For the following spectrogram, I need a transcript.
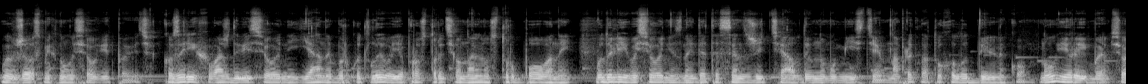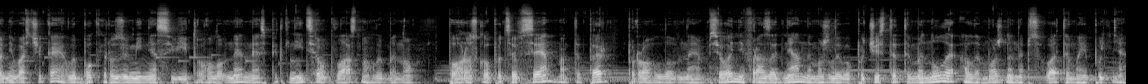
Ви вже усміхнулися у відповідь. Козиріг, ваш девіз сьогодні я не буркотливий, я просто раціонально стурбований. Водолій, ви сьогодні знайдете сенс життя в дивному місті, наприклад, у холодильнику. Ну і риби. Сьогодні вас чекає глибоке розуміння світу. Головне, не спіткніться об власну глибину. По гороскопу це все. А тепер про головне. Сьогодні фраза дня неможливо почистити минуле, але можна не псувати майбутнє.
